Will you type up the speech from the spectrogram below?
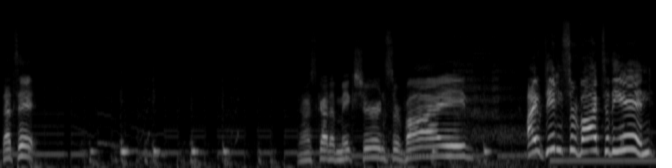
That's it. Now I just gotta make sure and survive. I didn't survive to the end!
